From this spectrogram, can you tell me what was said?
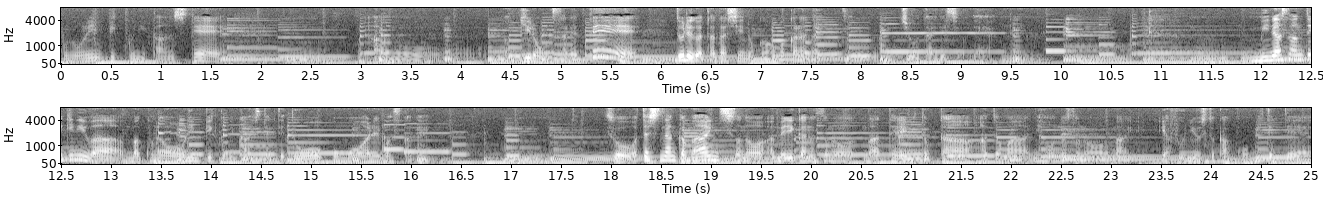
このオリンピックに関して、うんあのまあ、議論されてどれが正しいのかわからないっていう状態ですよね。うん、うん。皆さん的には、まあ、このオリンピックに関してってどう思われますかね、うん、そう私なんか毎日そのアメリカのその、まあ、テレビとかあとまあ日本のその、まあ、ヤフーニュースとかこう見てて、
